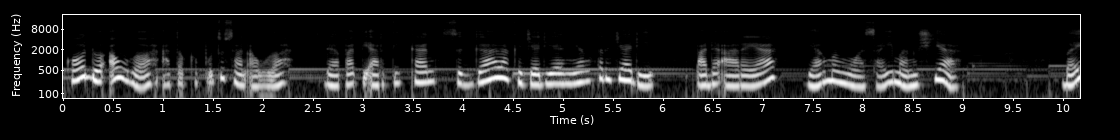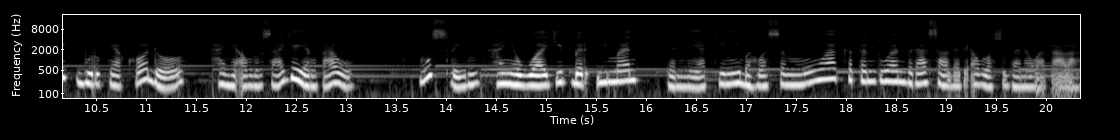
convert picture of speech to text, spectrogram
Kodo Allah atau keputusan Allah dapat diartikan segala kejadian yang terjadi pada area yang menguasai manusia. Baik buruknya kodo, hanya Allah saja yang tahu. Muslim hanya wajib beriman dan meyakini bahwa semua ketentuan berasal dari Allah Subhanahu wa taala.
